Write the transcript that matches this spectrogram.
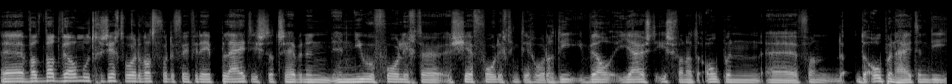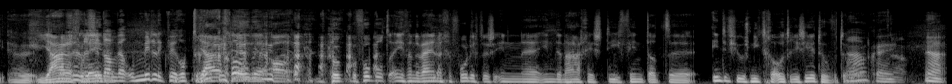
Uh, wat, wat wel moet gezegd worden, wat voor de VVD pleit, is dat ze hebben een, een nieuwe voorlichter, chef voorlichting tegenwoordig... die wel juist is van, het open, uh, van de, de, openheid en die uh, jaren geleden... ze dan wel onmiddellijk weer op terugkomen? Al, bijvoorbeeld een van de weinige voorlichters in, uh, in Den Haag is... die vindt dat interviews niet geautoriseerd hoeven te worden. Ah, Oké, okay. ja. ja.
